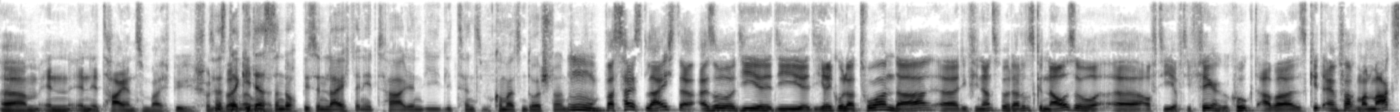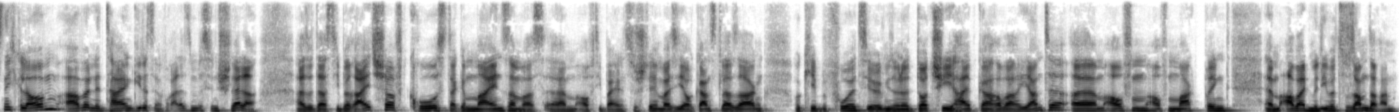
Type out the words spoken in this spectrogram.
ähm, in, in Italien zum Beispiel schon. Das heißt, da geht das dann doch ein bisschen leichter in Italien, die Lizenz zu bekommen als in Deutschland. Hm, was heißt leichter? Also die, die, die Regulatoren da, äh, die Finanzbehörde hat uns genauso äh, auf, die, auf die Finger geguckt, aber es geht einfach, man mag es nicht glauben, aber in Italien geht es einfach alles ein bisschen schneller. Also da ist die Bereitschaft groß, da gemeinsam was ähm, auf die Beine zu stellen, weil sie auch ganz klar sagen, okay, bevor jetzt hier irgendwie so eine dodgy, halbgare Variante ähm, auf, den, auf den Markt bringt, ähm, arbeiten wir lieber zusammen daran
